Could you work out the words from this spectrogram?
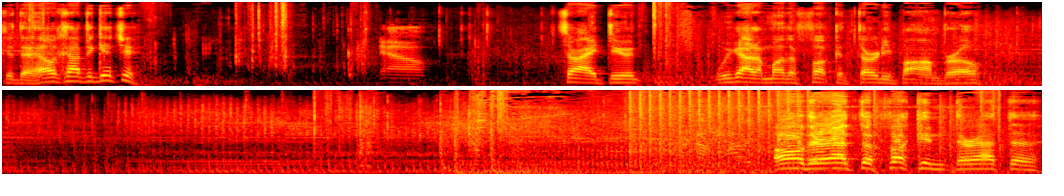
Did the helicopter get you? No. It's alright, dude. We got a motherfucking 30 bomb, bro. Oh, they're at the fucking. They're at the.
